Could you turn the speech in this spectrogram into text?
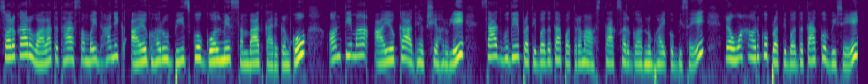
सरकारवाला तथा संवैधानिक आयोगहरू बीचको गोलमेज संवाद कार्यक्रमको अन्त्यमा आयोगका अध्यक्षहरूले सात बुधे प्रतिबद्धता पत्रमा हस्ताक्षर गर्नुभएको विषय र उहाँहरूको प्रतिबद्धताको विषय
